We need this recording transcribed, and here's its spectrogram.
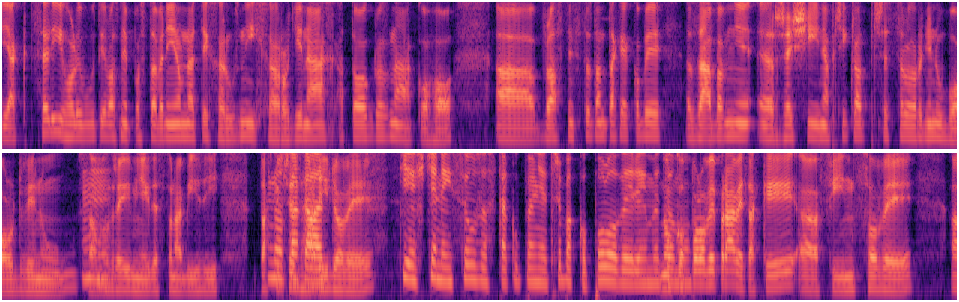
jak celý Hollywood je vlastně postavený jenom na těch různých rodinách a to, kdo zná koho. A vlastně se to tam tak jakoby zábavně řeší například přes celou rodinu Baldwinů, mm. samozřejmě někde se to nabízí, taky no, přes tak, Halidovi. Ti ještě nejsou zas tak úplně třeba Kopolovi, dejme no, tomu. No Kopolovi právě taky, uh, Fiencovi, uh,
